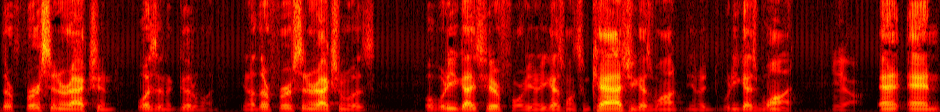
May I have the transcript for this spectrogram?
their first interaction wasn't a good one. You know their first interaction was, well, what are you guys here for? You know, you guys want some cash? You guys want you know what do you guys want? Yeah. And and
